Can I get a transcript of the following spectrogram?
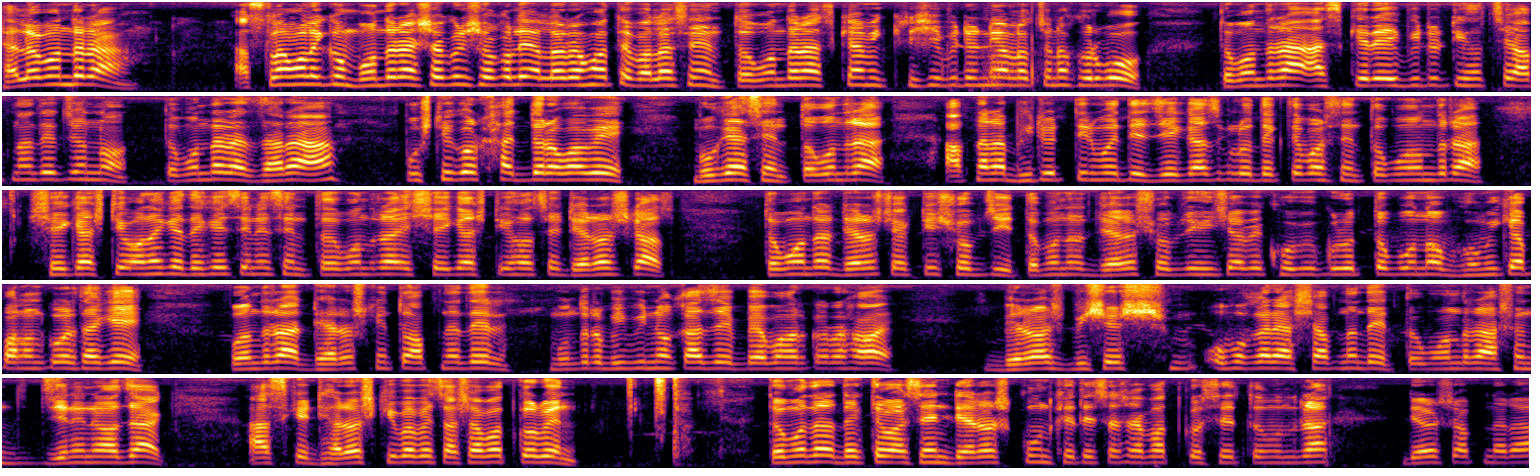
Hello বন্ধুরা, আসসালামু আলাইকুম। বন্ধুরা, আশা করি সকলে আল্লাহ রহমতে ভালো আছেন। তো বন্ধুরা, আজকে আমি কৃষি ভিডিও নিয়ে আলোচনা করব। তো বন্ধুরা, আজকের এই ভিডিওটি হচ্ছে আপনাদের জন্য। তো বন্ধুরা, যারা পুষ্টিকর খাদ্যের অভাবে ভুগে আছেন, তো বন্ধুরা, আপনারা ভিডিওটির মধ্যে যে গাছগুলো দেখতে পাচ্ছেন তো বন্ধুরা, সেই গাছটি অনেকে দেখে চিনেছেন। তো বন্ধুরা, সেই গাছটি হচ্ছে ঢেঁড়স গাছ। তো বন্ধুরা, ঢেঁড়স একটি সবজি। তো বন্ধুরা, ঢেঁড়স সবজি হিসাবে খুবই গুরুত্বপূর্ণ ভূমিকা পালন করে থাকে। বন্ধুরা, ঢেঁড়স কিন্তু আপনাদের বন্ধুরা বিভিন্ন কাজে ব্যবহার করা হয়। ঢেঁড়স বিশেষ উপকারে আসে আপনাদের? তো বন্ধুরা, আসুন জেনে নেওয়া যাক, আজকে ঢেঁড়স কীভাবে চাষাবাদ করবেন? তো বন্ধুরা, দেখতে পাচ্ছেন ঢেঁড়স কোন খেতে চাষাবাদ করছে? তো বন্ধুরা, ঢেঁড়স আপনারা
